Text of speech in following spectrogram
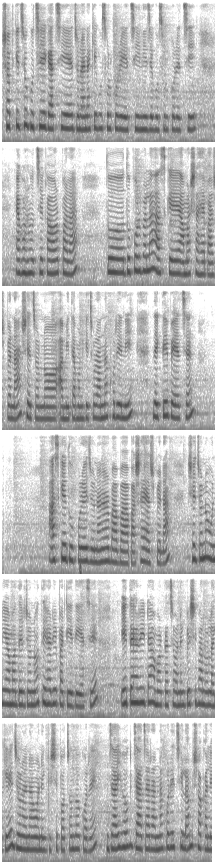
সব কিছু গুছিয়ে গেছিয়ে জোনাইনাকে গোসল করিয়েছি, নিজে গোসল করেছি। এখন হচ্ছে খাওয়ার পালা। তো দুপুরবেলা আজকে আমার সাহেব আসবে না, সেজন্য আমি তেমন কিছু রান্না করিনি। দেখতেই পেয়েছেন। আজকে দুপুরে জোনানার বাবা বাসায় আসবে না, সেজন্য উনি আমাদের জন্য তেহারি পাঠিয়ে দিয়েছে। এই তেহারিটা আমার কাছে অনেক বেশি ভালো লাগে, জোনানাও অনেক বেশি পছন্দ করে। যাই হোক, যা যা রান্না করেছিলাম, সকালে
